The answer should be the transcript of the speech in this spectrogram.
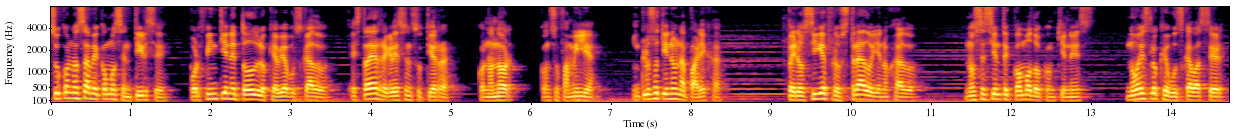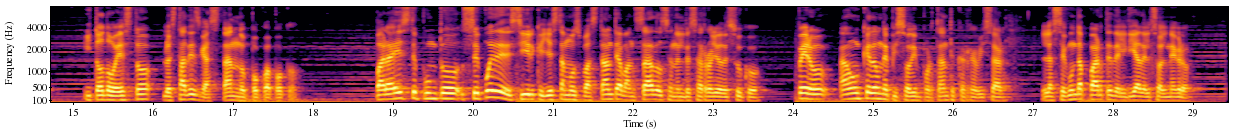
Zuko no sabe cómo sentirse, por fin tiene todo lo que había buscado. Está de regreso en su tierra, con honor, con su familia. Incluso tiene una pareja. Pero sigue frustrado y enojado. No se siente cómodo con quien es. No es lo que buscaba ser. Y todo esto lo está desgastando poco a poco. Para este punto, se puede decir que ya estamos bastante avanzados en el desarrollo de Zuko. Pero aún queda un episodio importante que revisar. La segunda parte del Día del Sol Negro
